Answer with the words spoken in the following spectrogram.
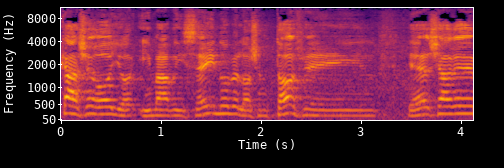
כאשר אויו עם אביסנו בלושן תופל יש הרי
